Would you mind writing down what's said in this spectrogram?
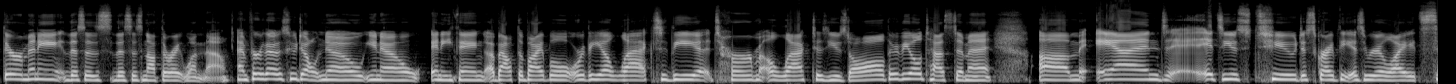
There are many. This is this is not the right one though. And for those who don't know, you know anything about the Bible or the elect, the term elect is used all through the Old Testament, um, and it's used to describe the Israelites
